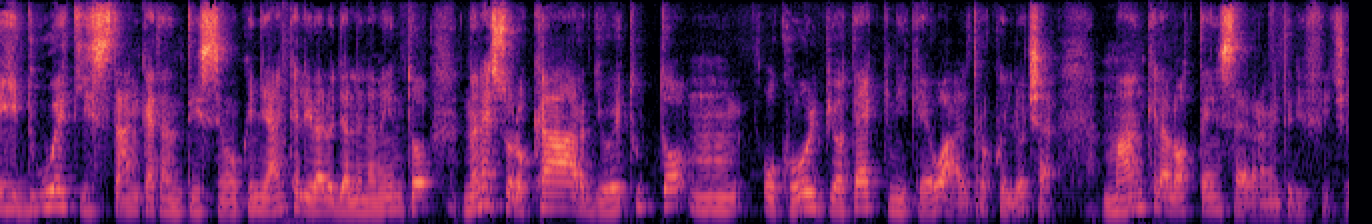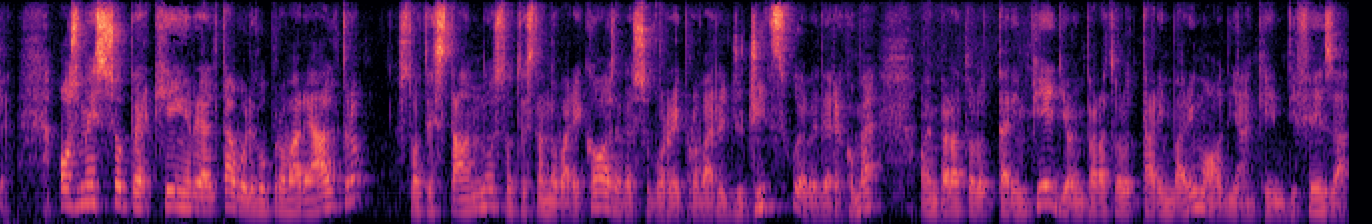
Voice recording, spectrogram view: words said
e due ti stanca tantissimo, quindi anche a livello di allenamento non è solo cardio e tutto, mm, o colpi o tecniche o altro, quello c'è, ma anche la lotta in sé è veramente difficile. Ho smesso perché in realtà volevo provare altro sto testando, sto testando varie cose, adesso vorrei provare il jiu-jitsu e vedere com'è. Ho imparato a lottare in piedi, ho imparato a lottare in vari modi, anche in difesa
